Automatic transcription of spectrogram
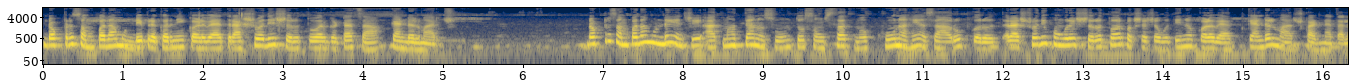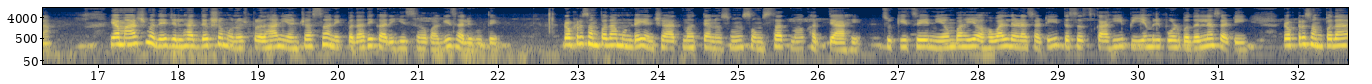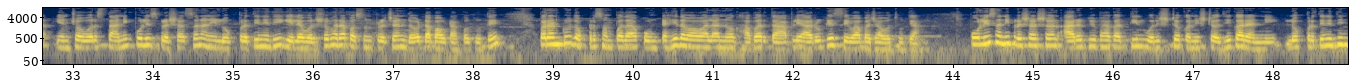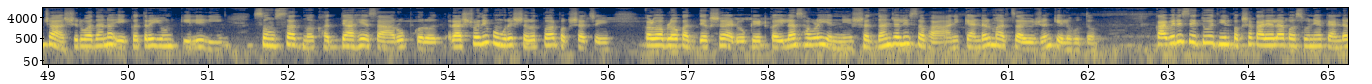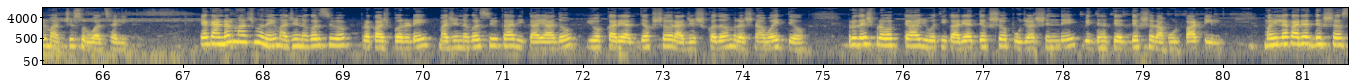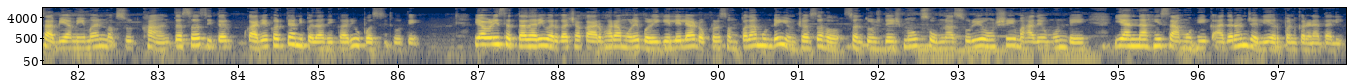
Doctor Sampada Munde प्रकरणी कळव्यात राष्ट्रवादी शरद पवार गटाचा candle march. Doctor Sampada Munde यांची आत्महत्या नसून तो संस्थात्मक खून आहे असा आरोप करत राष्ट्रवादी काँग्रेस शरद पवार पक्षाच्या वतीनं कळव्यात कॅन्डल मार्च काढण्यात आला. या मार्चमध्ये जिल्हाध्यक्ष मनोज प्रधान यांच्यासह अनेक पदाधिकारीही सहभागी झाले होते. डॉक्टर संपदा मुंडे यांची आत्महत्या नसून संस्थात्मक हत्या आहे. चुकीचे नियमबाह्य अहवाल देण्यासाठी तसंच काही पी एम रिपोर्ट बदलण्यासाठी डॉक्टर संपदा यांच्यावर स्थानिक पोलीस प्रशासन आणि लोकप्रतिनिधी गेल्या वर्षभरापासून प्रचंड दबाव टाकत होते. परंतु डॉक्टर संपदा कोणत्याही दबावाला न घाबरता आपली आरोग्यसेवा बजावत होत्या. पोलीस आणि प्रशासन आरोग्य विभागातील वरिष्ठ कनिष्ठ अधिकाऱ्यांनी लोकप्रतिनिधींच्या आशीर्वादानं एकत्र येऊन केलेली संस्थात्मक हत्या आहे असा आरोप करत राष्ट्रवादी काँग्रेस शरद पवार पक्षाचे कळवा ब्लॉक अध्यक्ष ॲडव्होकेट कैलास हावळे यांनी श्रद्धांजली सभा आणि कॅन्डल मार्चचं आयोजन केलं होतं. कावेरी सेतू येथील पक्ष कार्यालयापासून या कॅन्डल मार्चची सुरुवात झाली. या कॅन्डल मार्चमध्ये माजी नगरसेवक प्रकाश बर्डे माजी नगरसेविका रीता यादव युवक कार्याध्यक्ष राजेश कदम रचना वैद्य प्रदेश प्रवक्त्या युवती कार्याध्यक्ष पूजा शिंदे विद्यार्थी अध्यक्ष राहुल पाटील महिला कार्याध्यक्ष साबिया मेमन मकसूद खान तसंच इतर कार्यकर्ते आणि पदाधिकारी उपस्थित होते. यावेळी सत्ताधारी वर्गाच्या कारभारामुळे बळी गेलेल्या डॉक्टर संपदा मुंडे यांच्यासह संतोष देशमुख सोमनाथ सूर्यवंशी महादेव मुंडे यांनाही सामूहिक आदरांजली अर्पण करण्यात आली.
